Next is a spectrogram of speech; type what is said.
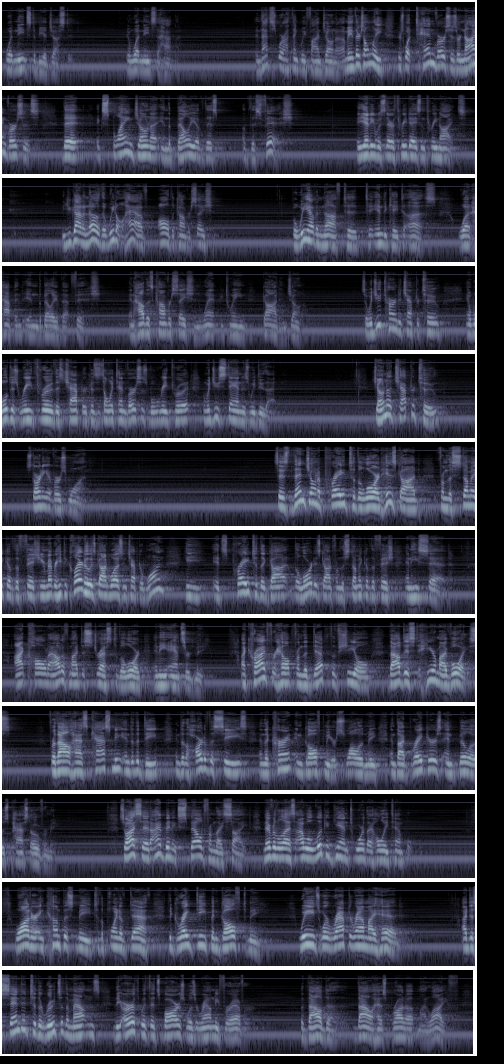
what needs to be adjusted and what needs to happen. And that's where I think we find Jonah. I mean, there's only, there's what, 10 verses or nine verses that explain Jonah in the belly of this, of this fish. And yet he was there three days and three nights. You got to know that we don't have all the conversation. But we have enough to, to indicate to us what happened in the belly of that fish and how this conversation went between God and Jonah. So, would you turn to chapter 2 and we'll just read through this chapter because it's only 10 verses. We'll read through it. And would you stand as we do that? Jonah chapter 2, starting at verse 1. Says, Then Jonah prayed to the Lord his God from the stomach of the fish. You remember, he declared who his God was in chapter 1. He it's prayed to the God, the Lord his God from the stomach of the fish, and he said, I called out of my distress to the Lord, and he answered me. I cried for help from the depth of Sheol. Thou didst hear my voice. For thou hast cast me into the deep, into the heart of the seas, and the current engulfed me or swallowed me, and thy breakers and billows passed over me. So I said, I have been expelled from thy sight. Nevertheless, I will look again toward thy holy temple. Water encompassed me to the point of death. The great deep engulfed me. Weeds were wrapped around my head. I descended to the roots of the mountains. The earth with its bars was around me forever. But thou, thou hast brought up my life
